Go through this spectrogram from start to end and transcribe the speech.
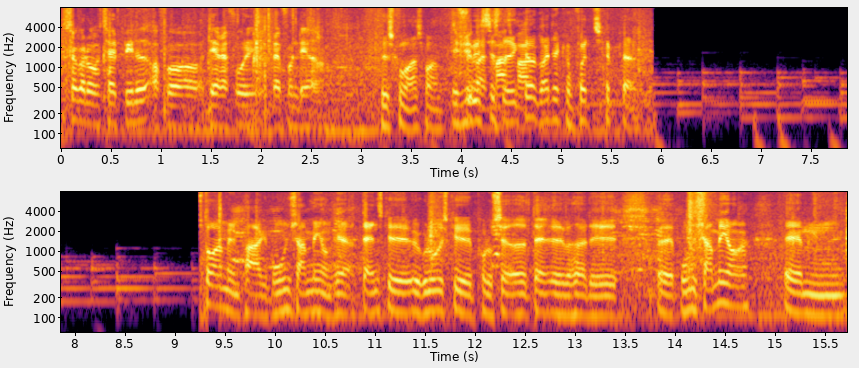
Så kan du tage et billede og få det refu- refunderet. Det er sgu meget smart. Det synes jeg var slet meget ikke. smart. Det var godt, jeg kan få et tip her. står jeg med en pakke brune champignon her. Danske, økologiske producerede, øh, hvad hedder det, øh, brune champignoner. Øhm,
